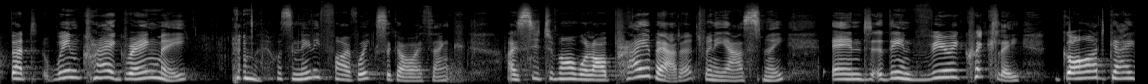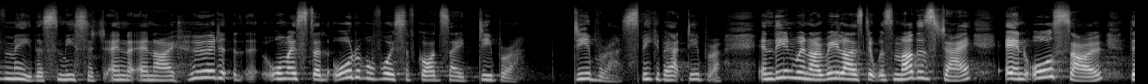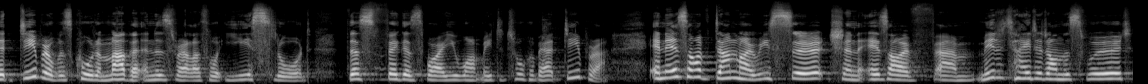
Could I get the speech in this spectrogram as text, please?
But when Craig rang me, it was nearly five weeks ago, I think. I said to Oh, well, I'll pray about it when he asked me. And then, very quickly, God gave me this message, and, and I heard almost an audible voice of God say, Deborah. Deborah, speak about Deborah. And then when I realized it was Mother's Day and also that Deborah was called a mother in Israel, I thought, yes, Lord, this figures why you want me to talk about Deborah. And as I've done my research and as I've um, meditated on this word,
